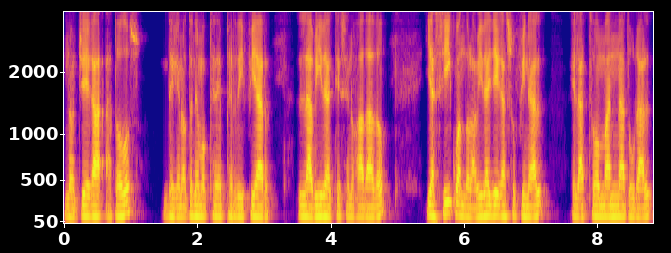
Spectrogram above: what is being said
nos llega a todos, de que no tenemos que desperdiciar la vida que se nos ha dado, y así cuando la vida llega a su final, el acto más natural,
